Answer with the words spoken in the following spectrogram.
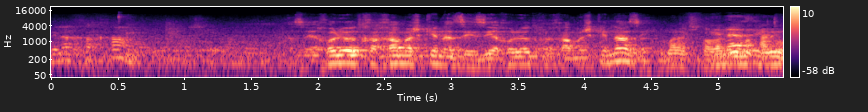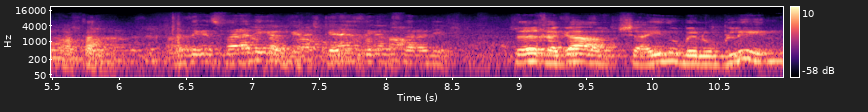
מילה חכם. אז זה יכול להיות חכם אשכנזי, זה יכול להיות חכם אשכנזי. זה גם ספרדי גם כן, אשכנזי זה גם ספרדי. דרך אגב, כשהיינו בלובלין,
